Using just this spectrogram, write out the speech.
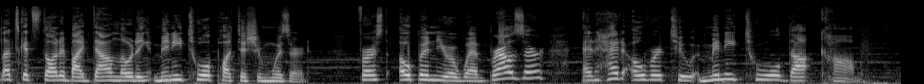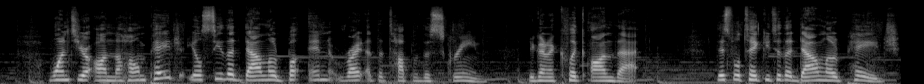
Let's get started by downloading Minitool Partition Wizard. First, open your web browser and head over to minitool.com. Once you're on the home page, you'll see the download button right at the top of the screen. You're going to click on that. This will take you to the download page.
